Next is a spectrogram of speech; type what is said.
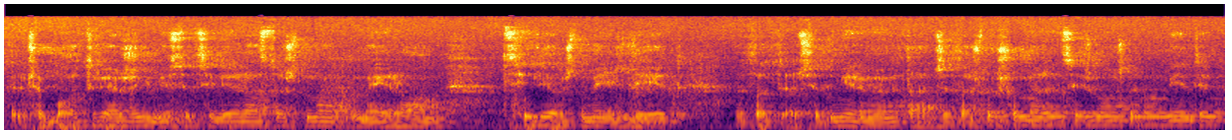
Që bëhet triazhimi se cili rast është më i ranë, cili është më i lehtë. Do thotë që të merremi me ta. Gjithashtu shumë e rëndësishme është në momentin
